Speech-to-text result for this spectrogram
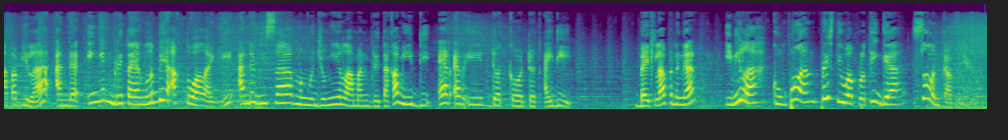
Apabila Anda ingin berita yang lebih aktual lagi, Anda bisa mengunjungi laman berita kami di rri.co.id. Baiklah pendengar, inilah kumpulan peristiwa Pro 3 selengkapnya.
